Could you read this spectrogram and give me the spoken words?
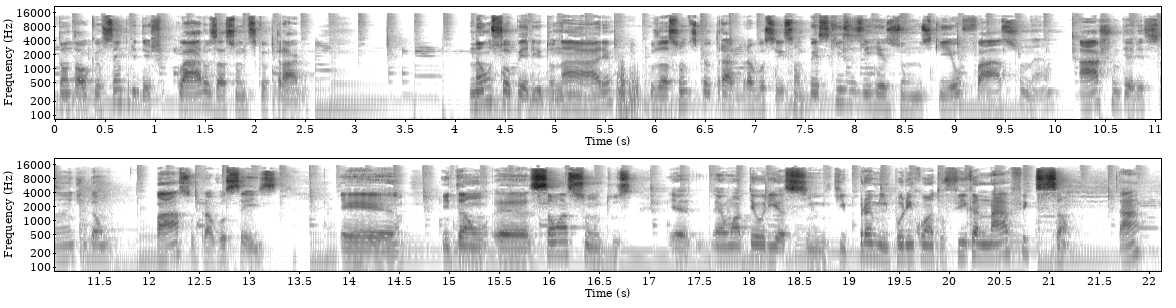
então tal que eu sempre deixo claro os assuntos que eu trago. Não sou perito na área, os assuntos que eu trago para vocês são pesquisas e resumos que eu faço, né? Acho interessante, então passo para vocês. É, então, é, são assuntos, é, é uma teoria assim que para mim, por enquanto, fica na ficção, tá?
